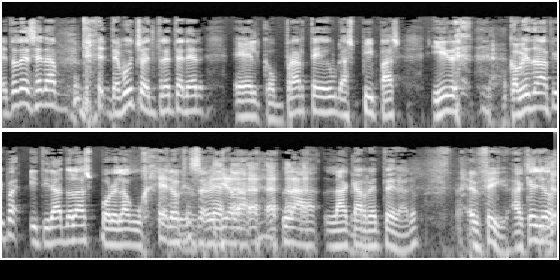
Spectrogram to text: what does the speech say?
entonces era de, de mucho entretener el comprarte unas pipas, ir comiendo las pipas y tirándolas por el agujero que se veía la, la- la carretera, ¿no? En fin, aquellos...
